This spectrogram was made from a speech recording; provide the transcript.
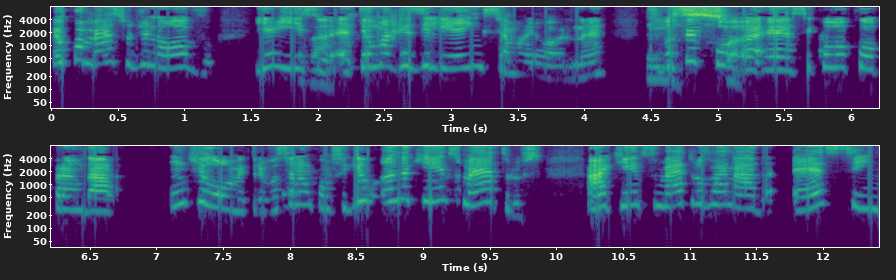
eu começo de novo. E é isso, Exato. é ter uma resiliência maior, né? Se você for, é, se colocou para andar um quilômetro e você não conseguiu, anda 500 metros. Ah, 500 metros não é nada. É sim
